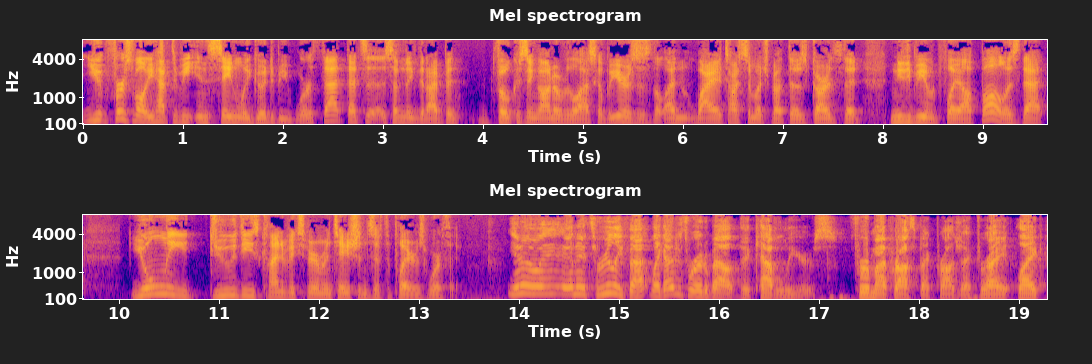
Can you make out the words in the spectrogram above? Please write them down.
you first of all you have to be insanely good to be worth that. That's uh, something that I've been focusing on over the last couple years is the, and why I talk so much about those guards that need to be able to play off ball is that you only do these kind of experimentations if the player is worth it. You know, and it's really fat. Like I just wrote about the Cavaliers for my prospect project, right? Like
